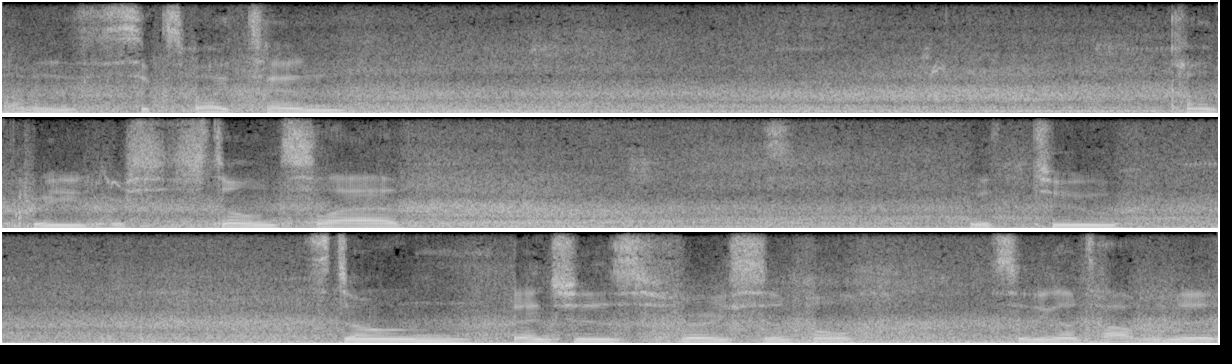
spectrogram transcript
probably six by ten. Concrete or stone slab. With two stone benches, very simple, sitting on top of it,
